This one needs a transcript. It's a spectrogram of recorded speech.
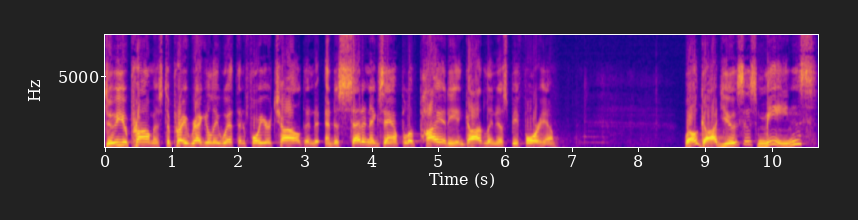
Do you promise to pray regularly with and for your child and, and to set an example of piety and godliness before him? Well, God uses means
